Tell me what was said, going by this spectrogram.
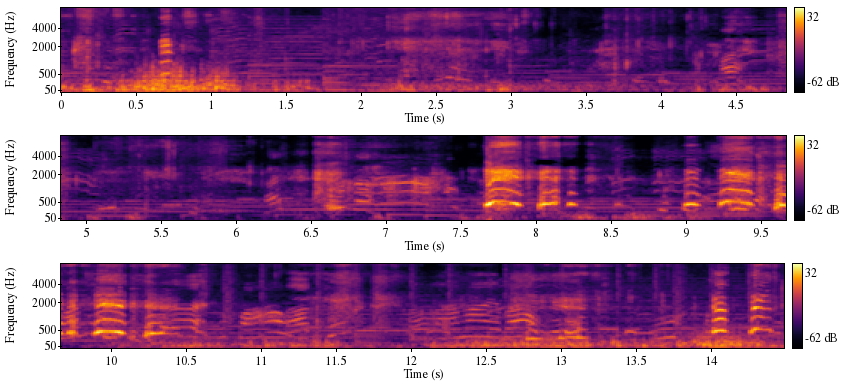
नि तोरा आइज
